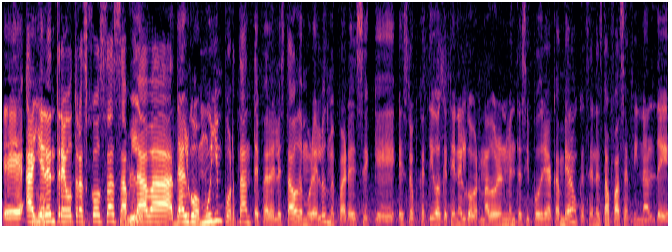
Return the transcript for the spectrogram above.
eh, ayer entre otras cosas hablaba de algo muy importante para el estado de Morelos. Me parece que este objetivo que tiene el gobernador en mente sí podría cambiar, aunque sea en esta fase final de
